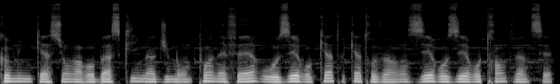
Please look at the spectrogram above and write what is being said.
communication@climatdumonde.fr ou au 04 91 00 30 27.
